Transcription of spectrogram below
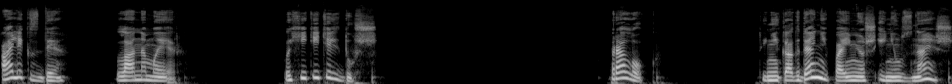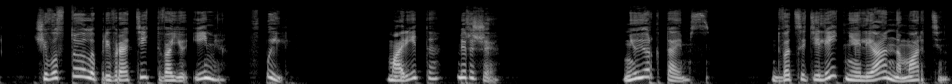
Алекс Д. Лана Мэйр. Похититель душ. Пролог. Ты никогда не поймешь и не узнаешь, чего стоило превратить твое имя в пыль. Марита Берже. Нью-Йорк Таймс. Двадцатилетняя Лианна Мартин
